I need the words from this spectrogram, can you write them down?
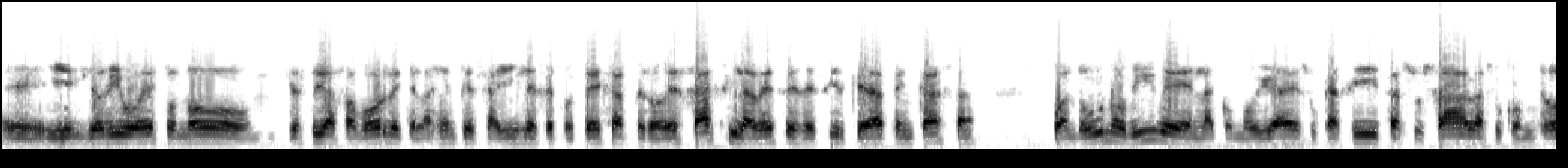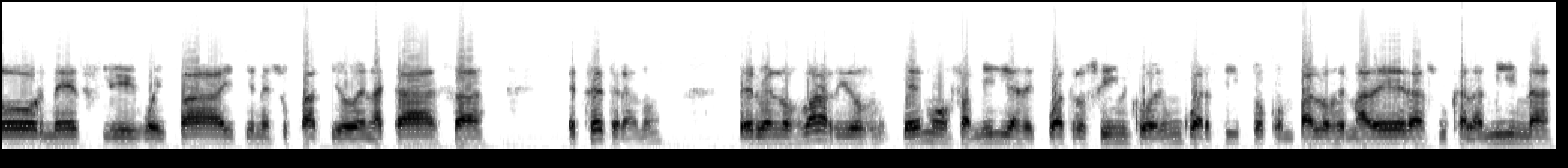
eh, y yo digo esto, no, yo estoy a favor de que la gente se aísle, se proteja, pero es fácil a veces decir quédate en casa cuando uno vive en la comodidad de su casita, su sala, su comedor, Netflix, Wi-Fi, tiene su patio en la casa, etcétera, ¿no? Pero en los barrios vemos familias de cuatro o cinco en un cuartito con palos de madera, su calamina,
